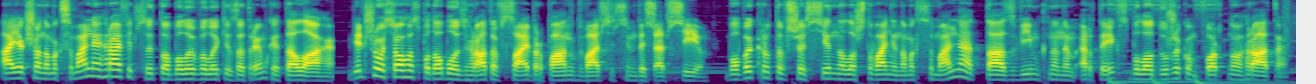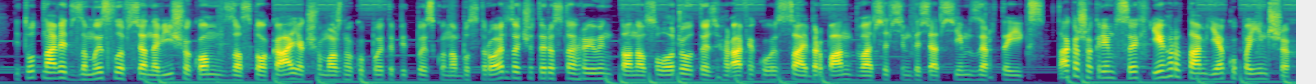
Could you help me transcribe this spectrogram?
А якщо на максимальній графіці, то були великі затримки та лаги. Більше усього сподобалось грати в Cyberpunk 2077, бо викрутивши всі налаштування на максимальне та з вімкненим RTX було дуже комфортно грати. І тут навіть замислився, навіщо ком за 100к, якщо можна купити підписку на Boosteroid за 400 гривень та насолоджуватись графікою Cyberpunk 2077 з RTX. Також, окрім цих ігор, там є купа інших,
